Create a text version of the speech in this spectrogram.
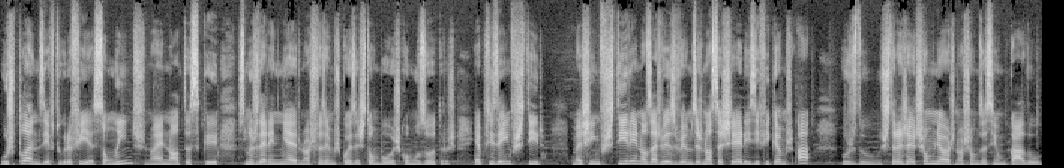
Os planos e a fotografia são lindos, não é? Nota-se que se nos derem dinheiro nós fazemos coisas tão boas como os outros, é preciso é investir. Mas se investirem, nós às vezes vemos as nossas séries e ficamos, ah, os dos estrangeiros são melhores, nós somos assim um bocado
